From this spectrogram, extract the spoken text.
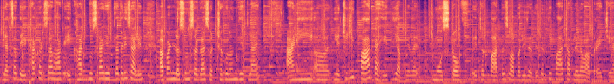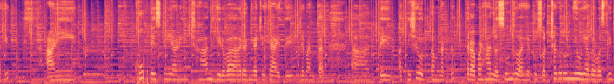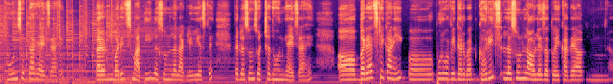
याचा देठाकडचा भाग एखाद दुसरा घेतला तरी चालेल. आपण लसूण सगळा स्वच्छ करून घेतला आहे आणि याची जी पात आहे ती आपल्याला मोस्ट ऑफ याच्यात पातच वापरली जाते. तर ती पात आपल्याला वापरायची आहे. आणि खूप टेस्टी आणि छान हिरवा रंगाचे हे आहे ते जे म्हणतात ते अतिशय उत्तम लागतात. तर आपण हा लसूण जो आहे तो स्वच्छ करून घेऊया व्यवस्थित. धुवूनसुद्धा घ्यायचा आहे. कारण बरीच माती लसूणला लागलेली असते. तर लसूण स्वच्छ धुवून घ्यायचं आहे. बऱ्याच ठिकाणी पूर्व विदर्भात घरीच लसूण लावला जातो एखाद्या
